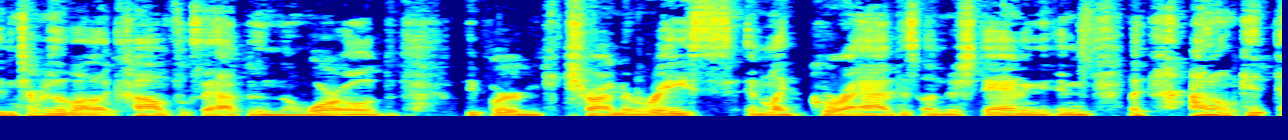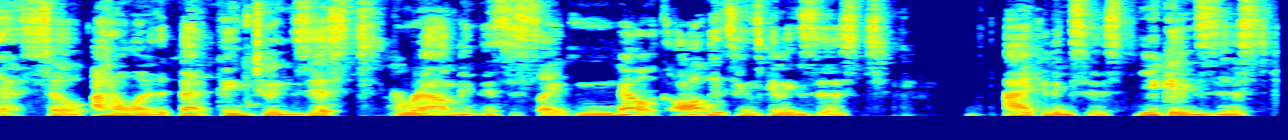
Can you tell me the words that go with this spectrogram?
in terms of a lot of conflicts that happen in the world, people are trying to race and like grab this understanding, and like, I don't get that, so I don't want that thing to exist around me. And it's just like, no, all these things can exist. I can exist. You can exist.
